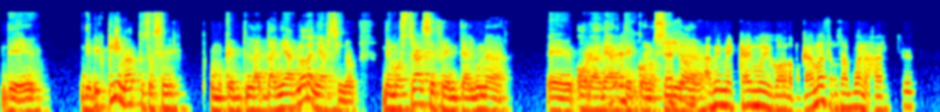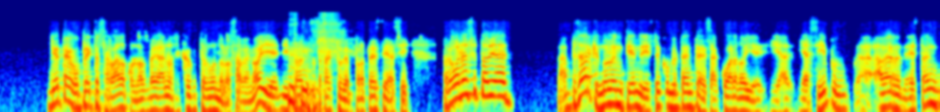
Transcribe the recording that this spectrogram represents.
de, del clima, pues hacer como que dañar, no dañar, sino demostrarse frente a alguna eh, obra de arte conocida. a mí me cae muy gordo, porque además, o sea, bueno, yo tengo un pleito cerrado con los veganos y creo que todo el mundo lo sabe, ¿no? Y, todos estos actos de protesta y así. Pero bueno, eso todavía, a pesar de que no lo entiendo y estoy completamente de desacuerdo y, y, así, pues, a, ver, están,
